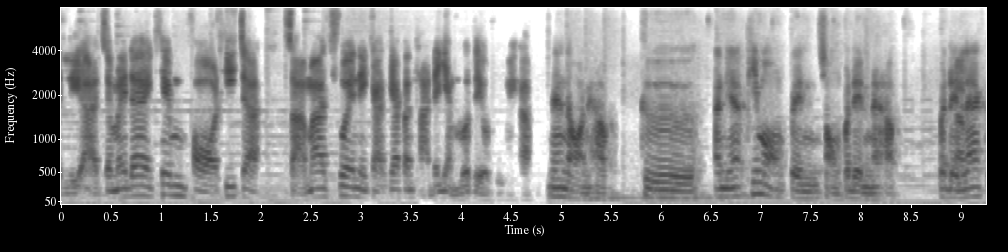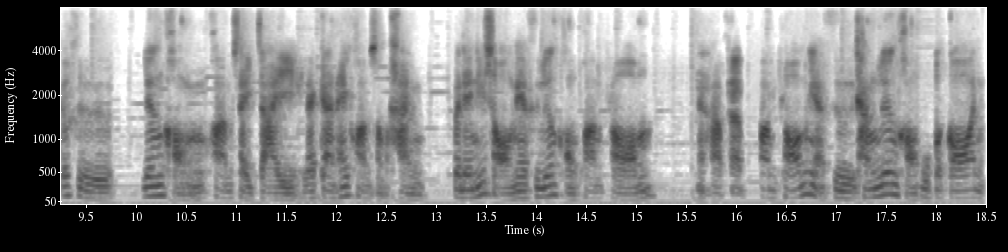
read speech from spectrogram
ต หรืออาจจะไม่ได้เข้มพอที่จะสามารถช่วยในการแก้ปัญหาได้อย่างรวดเร็วถูกไหมครับ แน่นอนครับ คืออันเนี้ยพี่มองเป็น 2 ประเด็นนะครับ ประเด็นครับแรกก็คือเรื่องของความใส่ใจและการให้ความสำคัญ ประเด็นที่2เนี่ยคือเรื่องของความพร้อมนะครับครับความพร้อมเนี่ยคือทั้งเรื่องของอุปกรณ์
